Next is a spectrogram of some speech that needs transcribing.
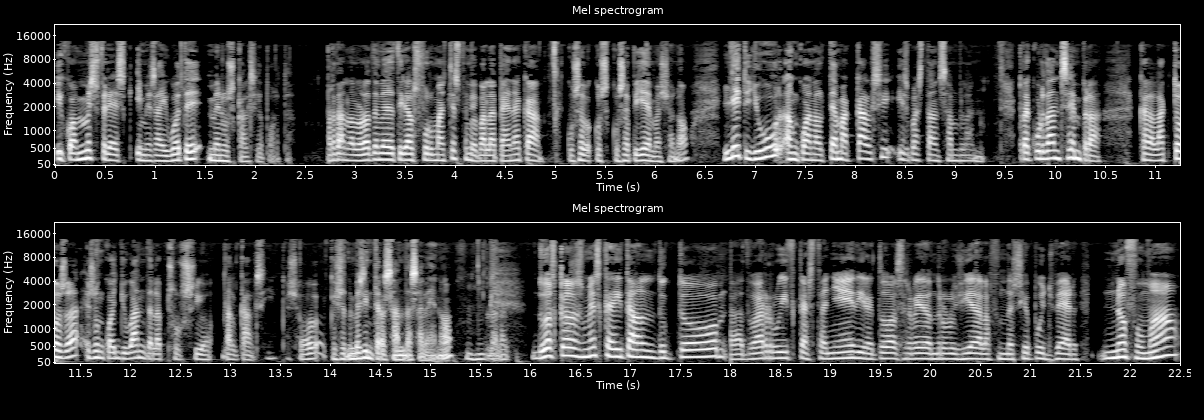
I quan més fresc i més aigua té, menys calci aporta. Per tant, a l'hora també de triar els formatges també val la pena que, que, ho, que, ho sapiguem, això, no? Llet i iogurt, en quant al tema calci, és bastant semblant. Recordant sempre que la lactosa és un coadjuvant de l'absorció del calci, que això, que això també és interessant de saber, no? Uh -huh. la... Dues coses més que ha dit el doctor Eduard Ruiz Castanyer, director del Servei d'Andrologia de la Fundació Puigverd. No fumar,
